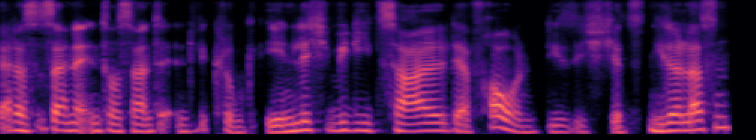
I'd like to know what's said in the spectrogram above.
Ja, das ist eine interessante Entwicklung, ähnlich wie die Zahl der Frauen, die sich jetzt niederlassen.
